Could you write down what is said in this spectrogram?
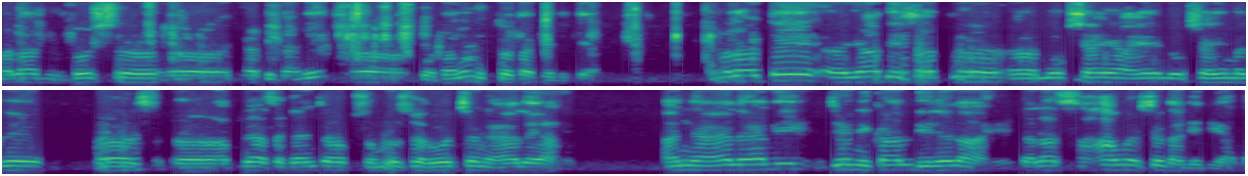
मला निर्दोष या ठिकाणी कोर्टाने मुक्तता केलेली आहे. मला वाटते या देशात लोकशाही आहे. लोकशाहीमध्ये आपल्या सगळ्यांच्या समोर सर्वोच्च न्यायालय आहे. आणि न्यायालयाने जे निकाल दिलेला आहे त्याला सहा वर्ष झालेली आहेत.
